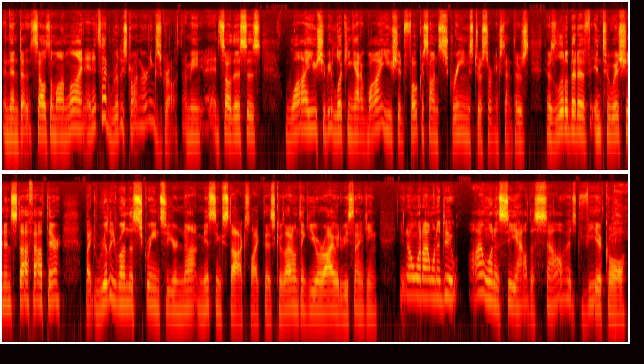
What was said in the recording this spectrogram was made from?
and then does, sells them online, and it's had really strong earnings growth. I mean, and so this is why you should be looking at it. Why you should focus on screens to a certain extent. There's there's a little bit of intuition and stuff out there, but really run the screen so you're not missing stocks like this. Because I don't think you or I would be thinking, you know what I want to do? I want to see how the salvaged vehicle.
